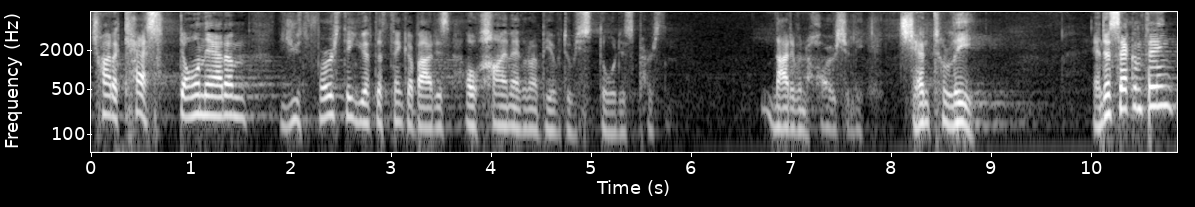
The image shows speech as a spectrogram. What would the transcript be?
try to cast stone at them, you, first thing you have to think about is, oh, how am I going to be able to restore this person? Not even harshly, gently. And the second thing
